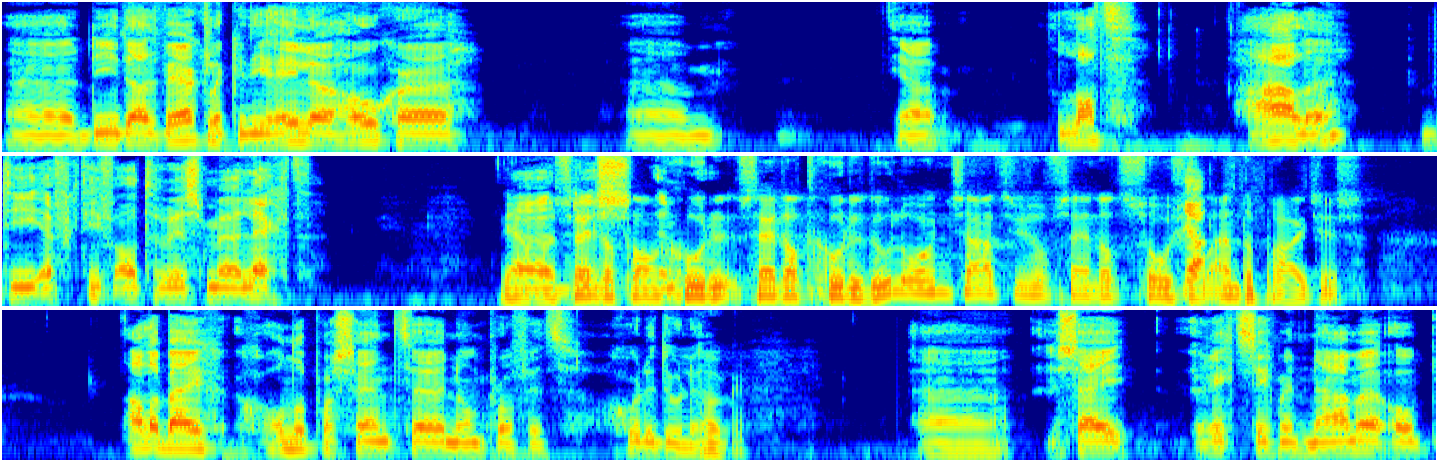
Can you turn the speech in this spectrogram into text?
uh, die daadwerkelijk die hele hoge um, ja, lat halen die effectief altruïsme legt. Ja, uh, zijn dus dat dan goede, zijn dat goede doelorganisaties of zijn dat social ja, enterprises? Allebei 100% non-profit, goede doelen. Okay. Uh, dus zij richten zich met name op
